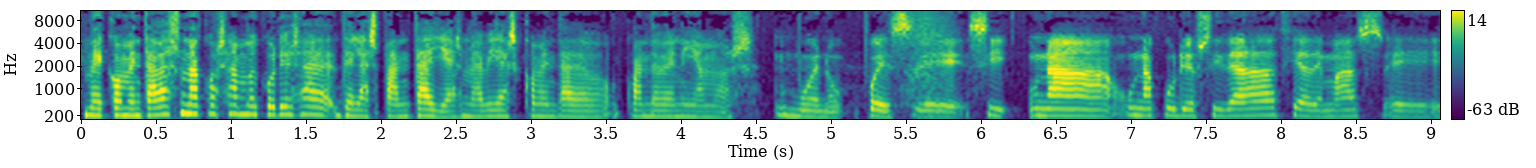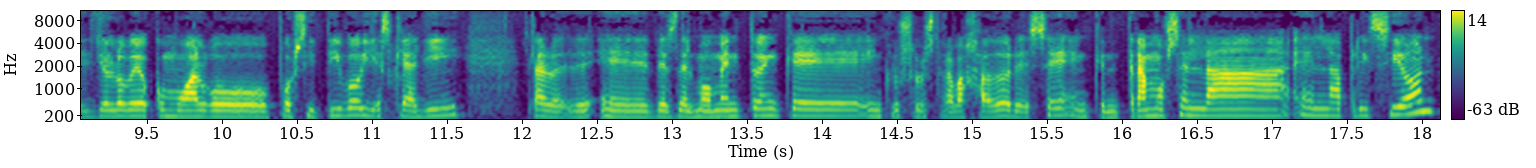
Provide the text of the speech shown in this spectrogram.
me comentabas una cosa muy curiosa de las pantallas, me habías comentado cuando veníamos. Bueno, pues eh, sí, una, una curiosidad y además yo lo veo como algo positivo y es que allí Claro, eh, desde el momento en que, incluso los trabajadores, eh, en que entramos en la, en la prisión,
